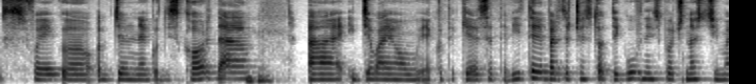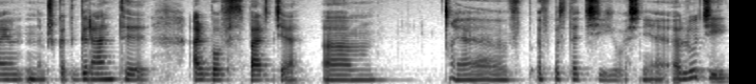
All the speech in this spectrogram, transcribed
swojego oddzielnego Discorda, mhm i działają jako takie satelity. Bardzo często od tej głównej społeczności mają na przykład granty albo wsparcie um, w, w, postaci właśnie ludzi.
